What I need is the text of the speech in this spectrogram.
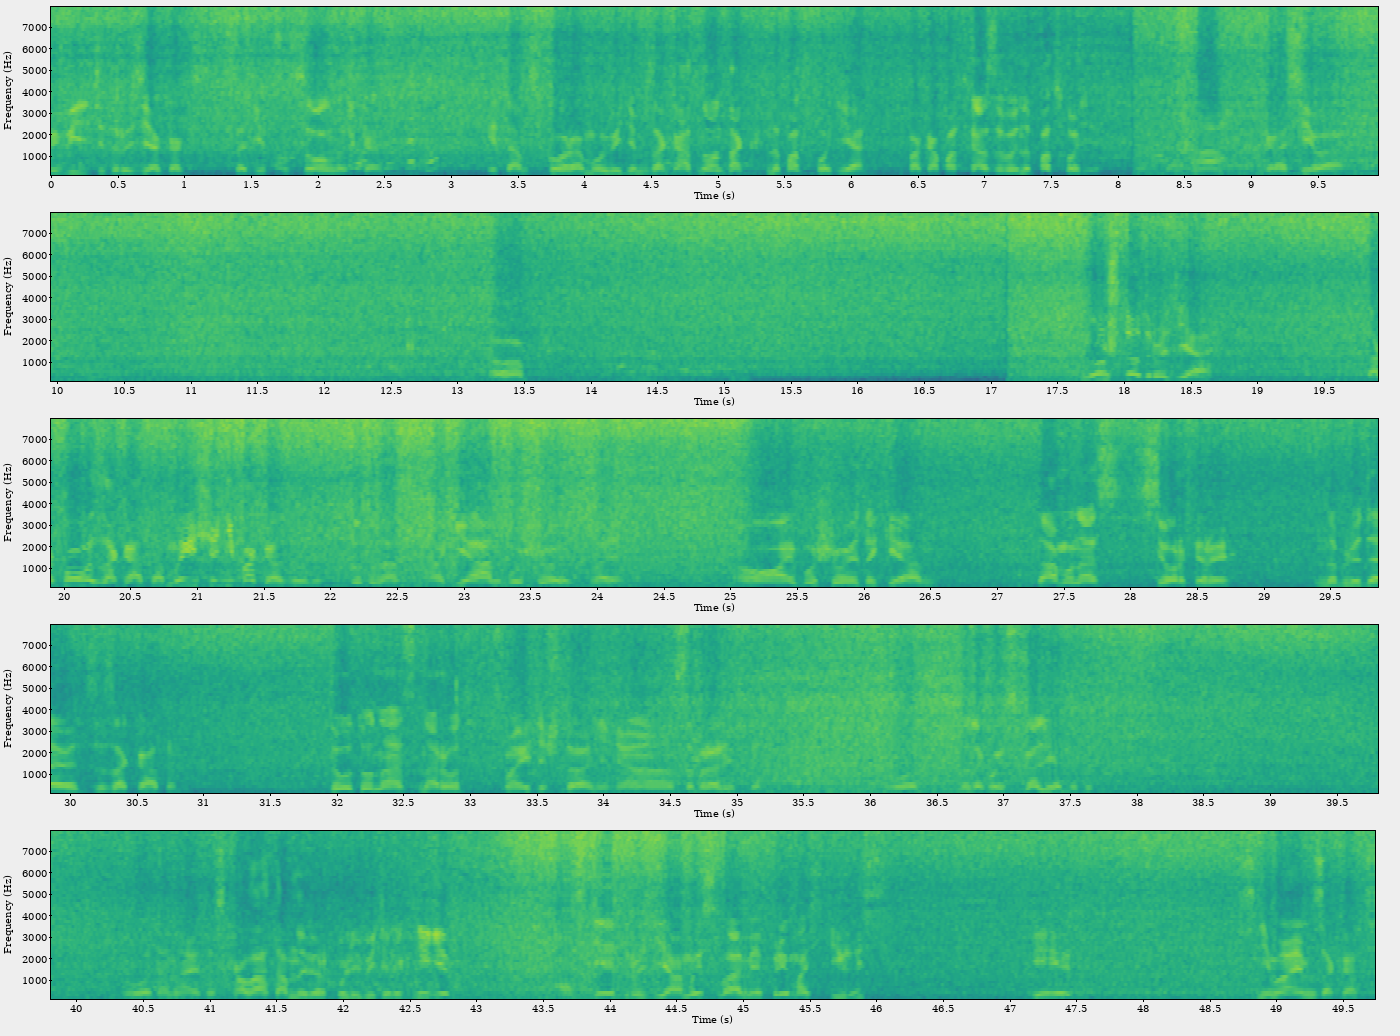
Вы видите, друзья, как садится солнышко. И там скоро мы увидим закат. Но он так на подходе. Я пока подсказываю на подходе. А, красиво. Оп. Ну что, друзья, такого заката мы еще не показывали. Тут у нас океан бушует. Смотри. Ой, бушует океан. Там у нас серферы наблюдают за закатом. Тут у нас народ, смотрите, что они, а, собрались-то. Вот, на такой скале мы тут. Вот она, эта скала, там наверху любители книги. А здесь, друзья, мы с вами примостились и снимаем закат.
